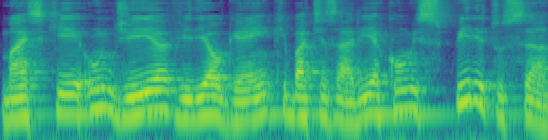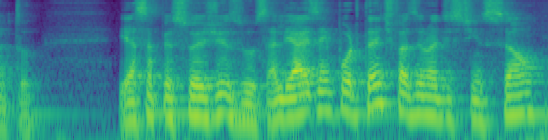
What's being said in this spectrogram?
mas que um dia viria alguém que batizaria com o Espírito Santo. E essa pessoa é Jesus. Aliás, é importante fazer uma distinção,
